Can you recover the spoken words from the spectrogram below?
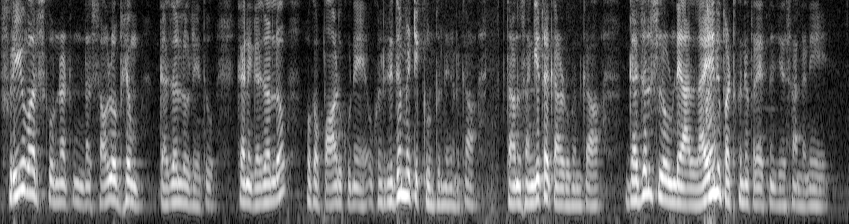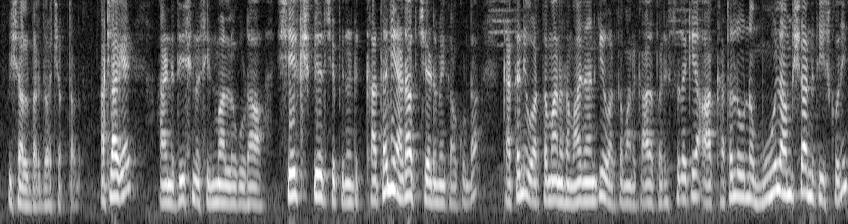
ఫ్రీ వర్స్కి ఉన్నటువంటి సౌలభ్యం గజల్లో లేదు. కానీ గజల్లో ఒక పాడుకునే ఒక రిథమెటిక్ ఉంటుంది కనుక తాను సంగీతకారుడు కనుక గజల్స్లో ఉండే ఆ లయని పట్టుకునే ప్రయత్నం చేశానని విశాల్ భరద్వాజ్ చెప్తాడు. అట్లాగే ఆయన తీసిన సినిమాల్లో కూడా షేక్స్పియర్ చెప్పినట్టు కథని అడాప్ట్ చేయడమే కాకుండా కథని వర్తమాన సమాజానికి వర్తమాన కాల పరిస్థితులకి ఆ కథలో ఉన్న మూల అంశాన్ని తీసుకొని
